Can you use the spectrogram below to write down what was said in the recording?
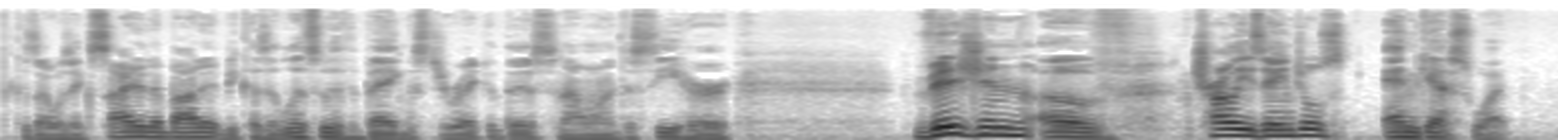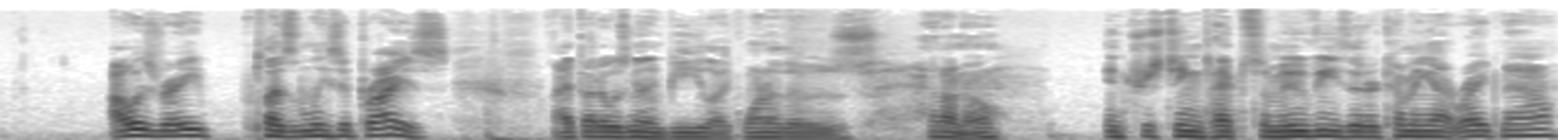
because I was excited about it because Elizabeth Banks directed this, and I wanted to see her vision of Charlie's Angels. And guess what? I was very pleasantly surprised. I thought it was going to be like one of those, I don't know, interesting types of movies that are coming out right now.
